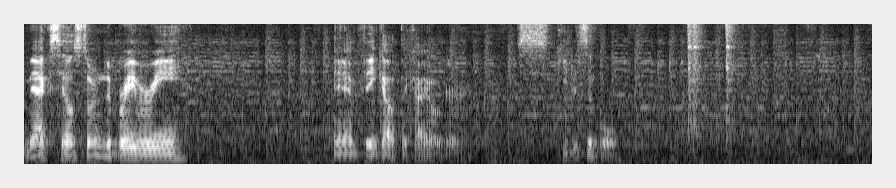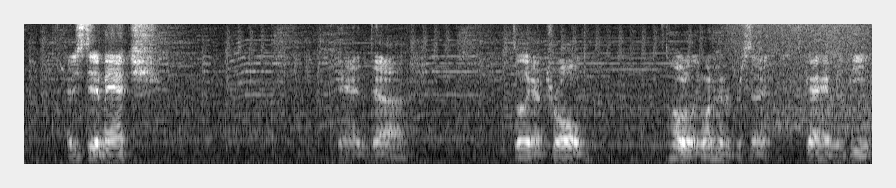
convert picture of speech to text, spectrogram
Max Hailstorm to Braviary. And fake out the Kyogre. Keep it simple. I just did a match. And, uh, totally got trolled. Totally, 100%. guy had me beat.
